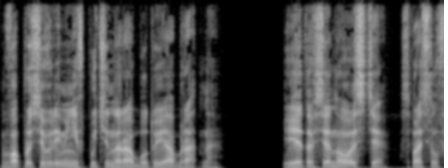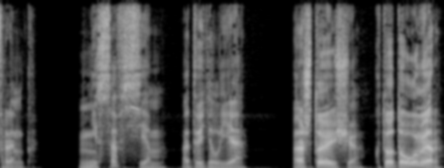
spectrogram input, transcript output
в вопросе времени в пути на работу и обратно. «И это все новости?» — спросил Фрэнк. «Не совсем», — ответил я. «А что еще? Кто-то умер?»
